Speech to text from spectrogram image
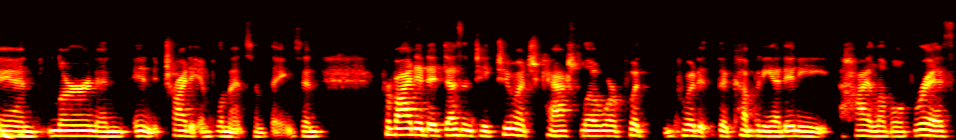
mm-hmm. and learn and and try to implement some things. And provided it doesn't take too much cash flow or put put the company at any high level of risk,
